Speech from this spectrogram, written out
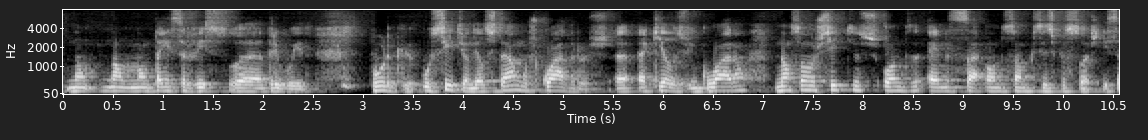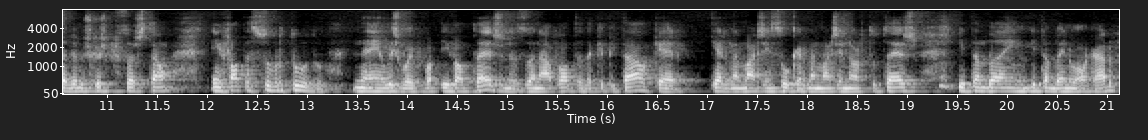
não, não, não têm serviço uh, atribuído porque o sítio onde eles estão, os quadros a, a que eles vincularam, não são os sítios onde, é onde são precisos professores. E sabemos que os professores estão em falta, sobretudo em Lisboa e Valtejo, na zona à volta da capital, quer quer na margem sul, quer na margem norte do Tejo e também, e também no Algarve,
